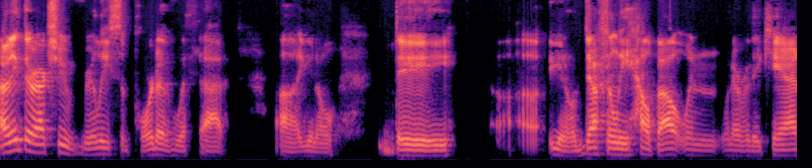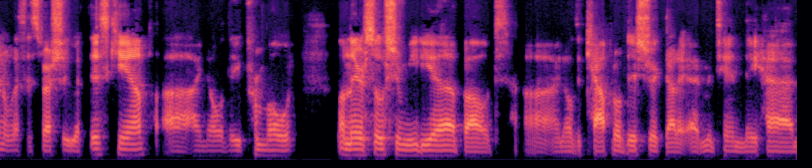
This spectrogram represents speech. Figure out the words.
I think they're actually really supportive with that. Uh, you know, they uh, you know definitely help out when whenever they can with especially with this camp uh, i know they promote on their social media about uh, i know the capital district out of edmonton they had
